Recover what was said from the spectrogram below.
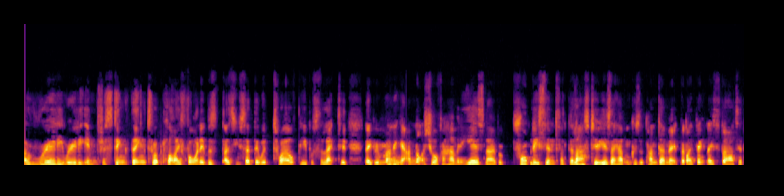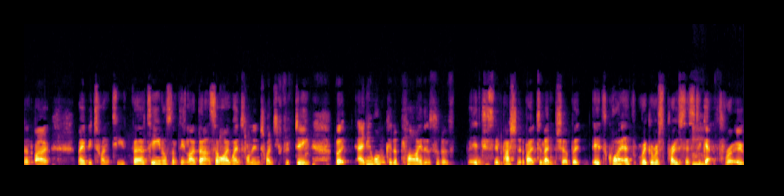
a really, really interesting thing to apply for. And it was, as you said, there were 12 people selected. They've been running it, I'm not sure for how many years now, but probably since the last two years they haven't because of the pandemic. But I think they started in about maybe 2013 or something like that. So I went on in 2015. But anyone can apply that sort of interested and passionate about dementia, but it's quite a rigorous process mm, to get through.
